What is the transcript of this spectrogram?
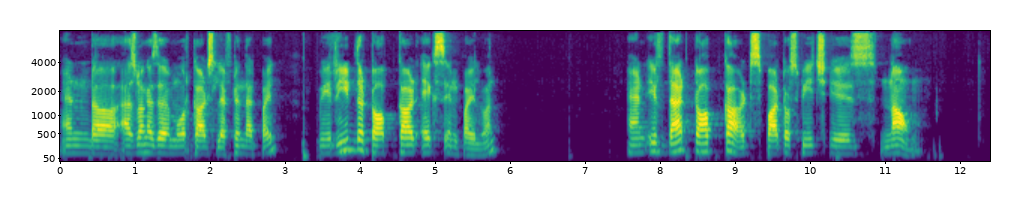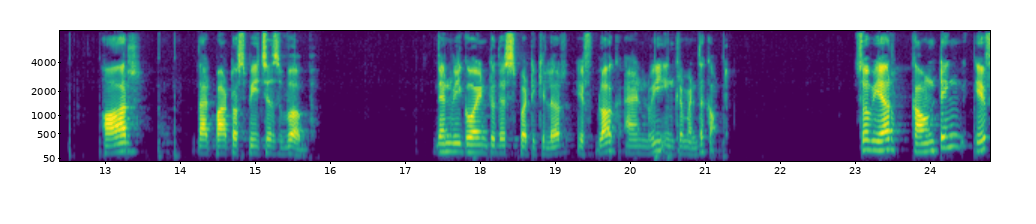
And uh, as long as there are more cards left in that pile we read the top card x in pile 1 and if that top card's part of speech is noun or that part of speech is verb then we go into this particular if block and we increment the count. So we are counting if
